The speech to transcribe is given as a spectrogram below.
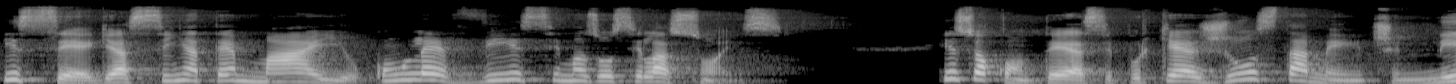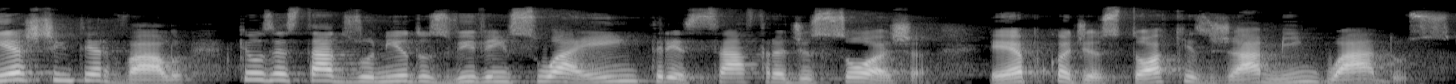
e segue assim até maio, com levíssimas oscilações. Isso acontece porque é justamente neste intervalo que os Estados Unidos vivem sua entre-safra de soja, época de estoques já minguados.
